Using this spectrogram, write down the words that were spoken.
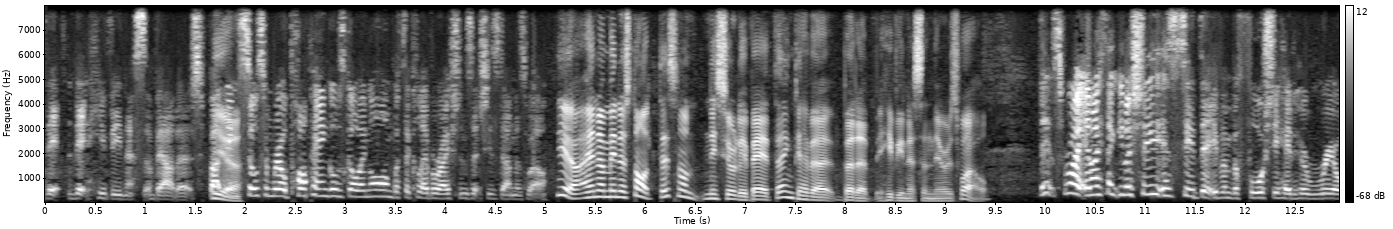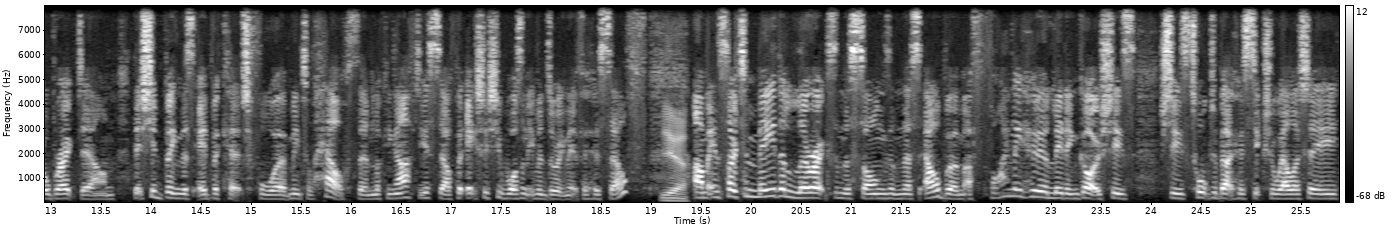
that that heaviness about it, but Yeah. then still some real pop angles going on with the collaborations that she's done as well. Yeah, and I mean, it's not that's not necessarily a bad thing to have a bit of heaviness in there as well. That's right. And I think, you know, she has said that even before she had her real breakdown, that she'd been this advocate for mental health and looking after yourself, but actually she wasn't even doing that for herself. Yeah. Um, and so to me, the lyrics and the songs in this album are finally her letting go. She's she's talked about her sexuality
